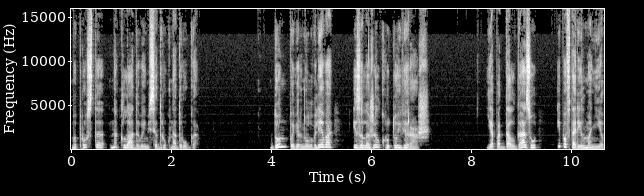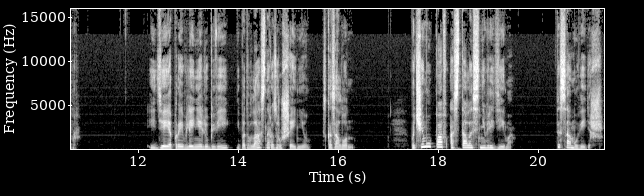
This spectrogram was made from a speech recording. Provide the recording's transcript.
мы просто накладываемся друг на друга. Дон повернул влево и заложил крутой вираж. Я поддал газу и повторил маневр. «Идея проявления любви не подвластна разрушению», — сказал он. «Почему Пав осталась невредима? Ты сам увидишь.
